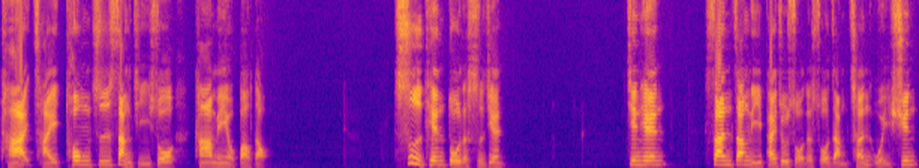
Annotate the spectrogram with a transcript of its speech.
他才通知上级说他没有报到。四天多的时间，今天三张犁派出所的所长陈伟勋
